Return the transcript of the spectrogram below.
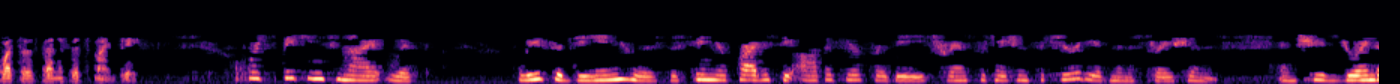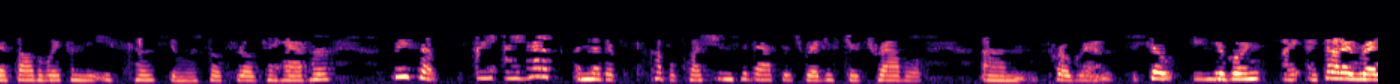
what those benefits might be. We're speaking tonight with Lisa Dean, who is the Senior Privacy Officer for the Transportation Security Administration, and she's joined us all the way from the East Coast, and we're so thrilled to have her. Lisa, I, I have another couple questions about this registered travel um, program. So you're going. I, I thought I read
